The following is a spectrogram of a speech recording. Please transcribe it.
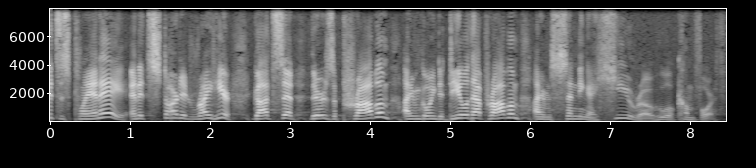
it's his plan A, and it started right here. God said, There's a problem. I'm going to deal with that problem. I am sending a hero who will come forth,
